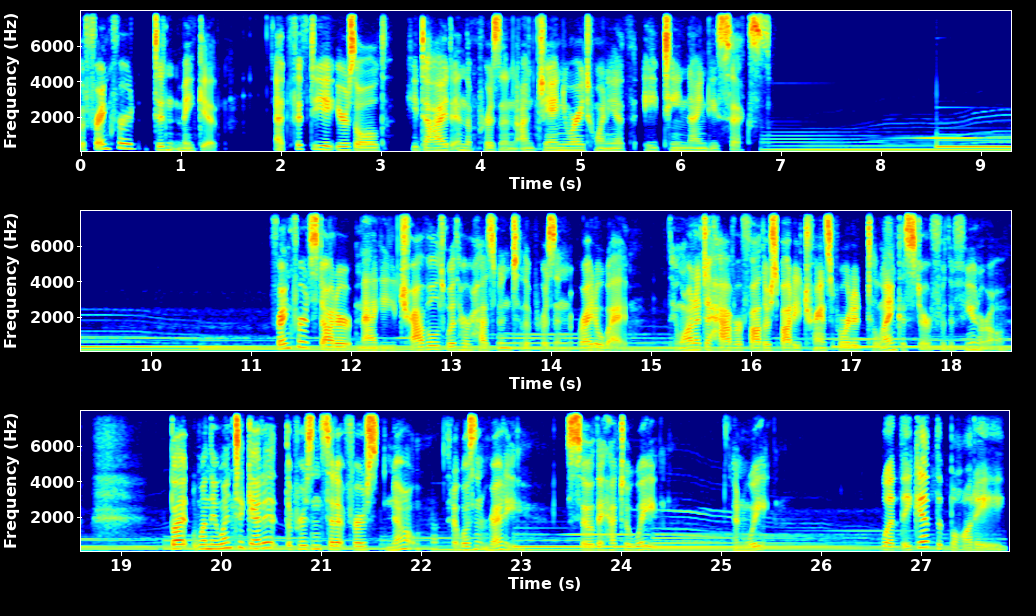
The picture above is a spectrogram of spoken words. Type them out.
But Frankford didn't make it. At 58 years old, he died in the prison on January 20th, 1896. Frankford's daughter, Maggie, traveled with her husband to the prison right away. They wanted to have her father's body transported to Lancaster for the funeral. But when they went to get it, the prison said at first no, that it wasn't ready. So they had to wait and wait. When they get the body,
